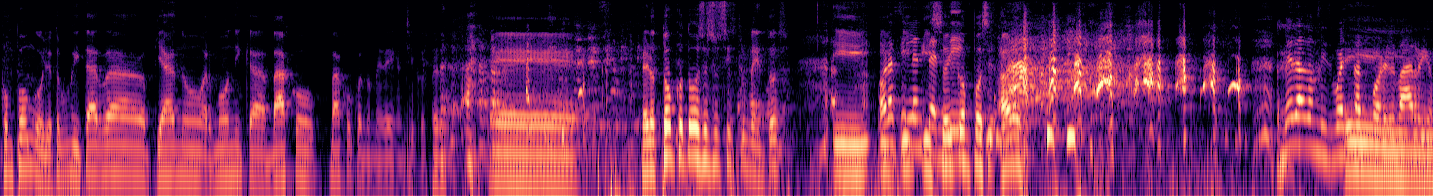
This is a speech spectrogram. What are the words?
compongo, yo toco guitarra, piano, armónica, bajo, bajo cuando me dejan, chicos, pero, eh, pero toco todos esos instrumentos y, Ahora y- sí y- le y soy entendí. compositor. Ahora, Me he dado mis vueltas por el barrio.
